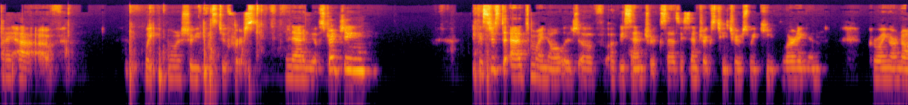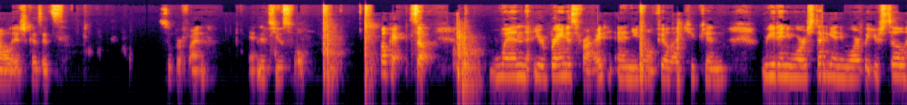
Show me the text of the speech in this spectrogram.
I have, wait, I want to show you these two first. Anatomy of Stretching. It's just to add to my knowledge of, of Essentrics. As Essentrics teachers, we keep learning and growing our knowledge because it's super fun and it's useful. Okay, so when your brain is fried and you don't feel like you can read anymore, study anymore, but you're still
